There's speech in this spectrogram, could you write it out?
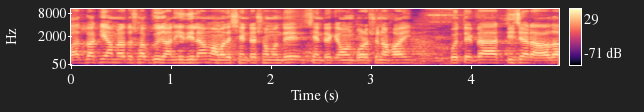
বাদ বাকি আমরা তো সব কিছু জানিয়ে দিলাম, আমাদের সেন্টার সম্বন্ধে সেন্টার কেমন পড়াশোনা হয়, প্রত্যেকটা টিচার আলাদা আলাদা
